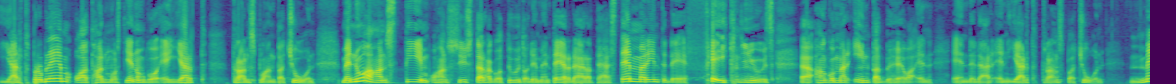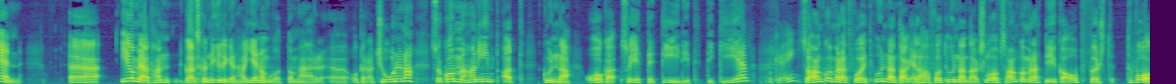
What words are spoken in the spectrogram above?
hjärtproblem och att han måste genomgå en hjärttransplantation. Men nu har hans team och hans syster har gått ut och dementerat det här att det här stämmer inte, det är fake news. Uh, han kommer inte att behöva en, en, det där, en hjärttransplantation. Men uh, i och med att han ganska nyligen har genomgått de här eh, operationerna så kommer han inte att kunna åka så jättetidigt till Kiev. Okej. Så han kommer att få ett undantag, eller har fått undantagslov, så han kommer att dyka upp först två,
